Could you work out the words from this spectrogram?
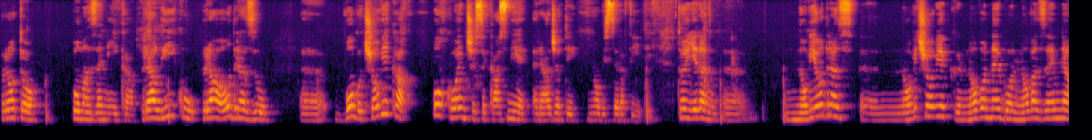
proto pomazanika, praliku, praodrazu e, Bogo čovjeka po kojem će se kasnije rađati novi serafiti. To je jedan e, novi odraz, e, novi čovjek, novo nebo, nova zemlja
